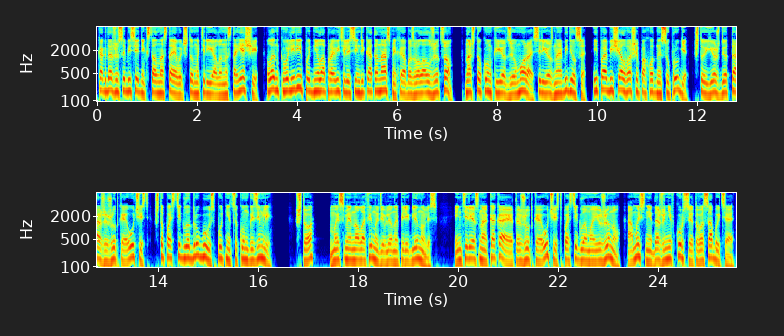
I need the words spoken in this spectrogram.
Когда же собеседник стал настаивать, что материалы настоящие, Лэн Кавалери подняла правителя синдиката насмех и обозвала лжецом, на что Кунг Йодзи Умора серьезно обиделся и пообещал вашей походной супруге, что ее ждет та же жуткая участь, что постигла другую спутницу Кунга Земли. Что? Мы с Мино Лафин удивленно переглянулись. Интересно, какая эта жуткая участь постигла мою жену, а мы с ней даже не в курсе этого события?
